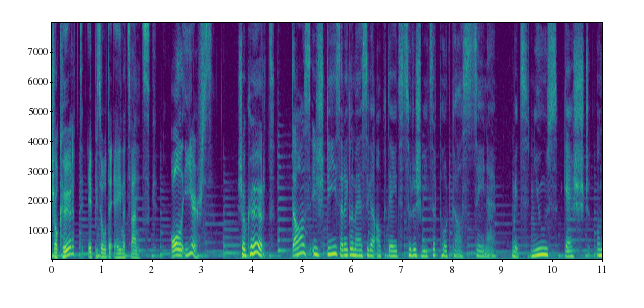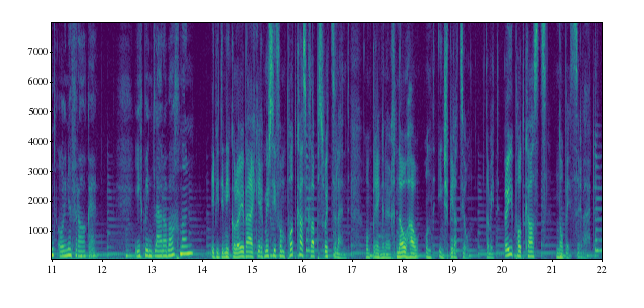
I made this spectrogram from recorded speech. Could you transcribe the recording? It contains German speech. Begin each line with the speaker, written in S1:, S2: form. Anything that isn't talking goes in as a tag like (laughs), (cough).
S1: Schon gehört, Episode 21. All Ears.
S2: Schon gehört? Das ist dein regelmäßige Update zu der Schweizer Podcast-Szene. Mit News, Gästen und euren Fragen. Ich bin Laura Bachmann.
S1: Ich bin Nico Leuenberger. Wir sind vom Podcast Club Switzerland und bringen euch Know-how und Inspiration, damit eure Podcasts noch besser werden.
